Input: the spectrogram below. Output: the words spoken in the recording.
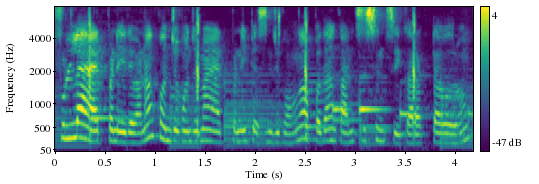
ஃபுல்லாக ஆட் பண்ணிட கொஞ்சம் கொஞ்சமாக ஆட் பண்ணி பிசைஞ்சிக்கோங்க. அப்போ தான் கன்சிஸ்டன்சி கரெக்டாக வரும்.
